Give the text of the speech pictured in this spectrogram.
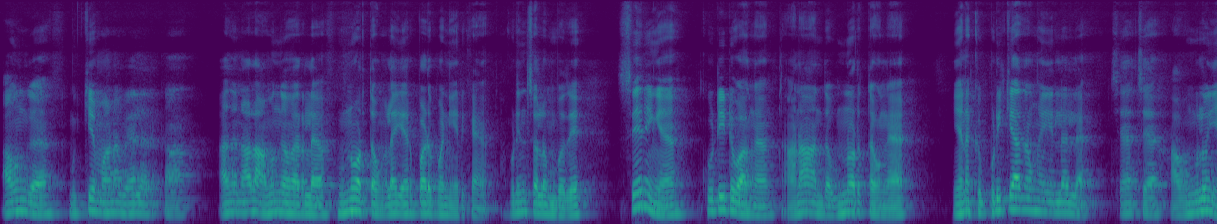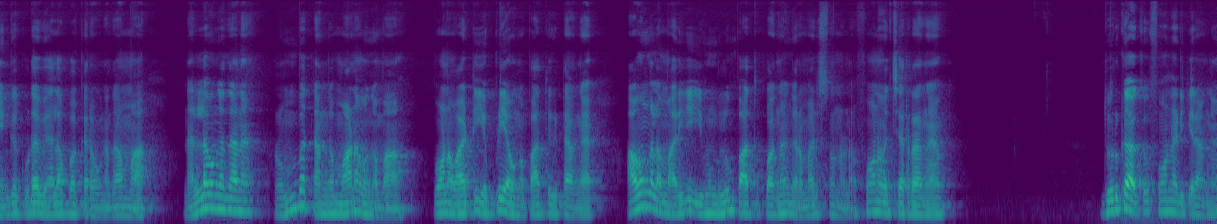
அவங்க முக்கியமான வேலை இருக்கான் அதனால் அவங்க வரல இன்னொருத்தவங்கள ஏற்பாடு பண்ணியிருக்கேன் அப்படின்னு சொல்லும்போது சரிங்க கூட்டிகிட்டு வாங்க. ஆனால் அந்த இன்னொருத்தவங்க எனக்கு பிடிக்காதவங்க இல்லைல்ல. சேச்சே அவங்களும் எங்கள் கூட வேலை பார்க்குறவங்க தான்மா. நல்லவங்க தானே ரொம்ப தங்கமானவங்கம்மா. போன வாட்டி எப்படி அவங்க பார்த்துக்கிட்டாங்க? அவங்கள மாதிரியே இவங்களும் பார்த்துப்பாங்கங்கிற மாதிரி சொன்னோன்னா ஃபோனை வச்சிடுறாங்க. துர்காவுக்கு ஃபோன் அடிக்கிறாங்க.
